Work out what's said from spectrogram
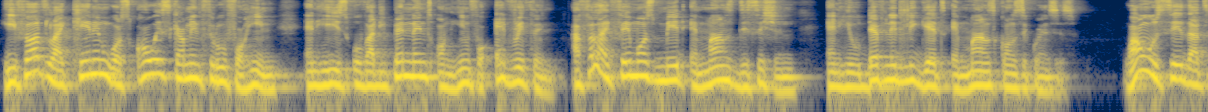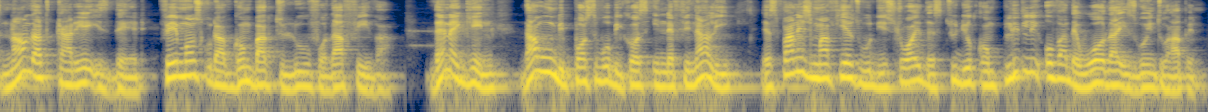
He felt like Kanan was always coming through for him and he is overdependent on him for everything. I feel like Famous made a man's decision and he will definitely get a man's consequences. One would say that now that Carrier is dead, Famous could have gone back to Lou for that favor. Then again, that won't be possible because in the finale, the Spanish mafias will destroy the studio completely over the war that is going to happen.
